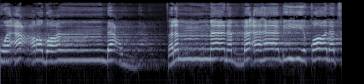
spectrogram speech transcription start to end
وأعرض عن بعض فلما نبأها به قالت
